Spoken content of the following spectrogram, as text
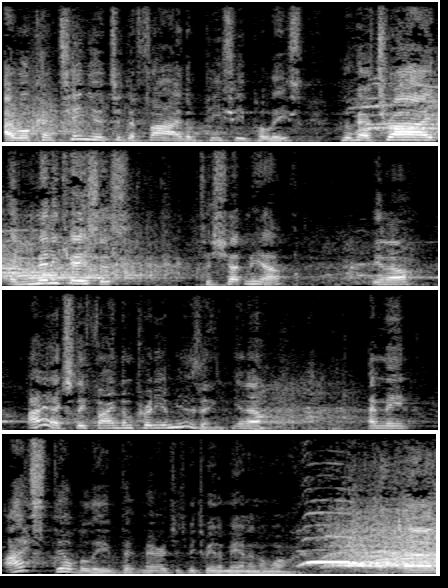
I will continue to defy the PC police who have tried in many cases to shut me up. You know, I actually find them pretty amusing, you know. I mean, I still believe that marriage is between a man and a woman. And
